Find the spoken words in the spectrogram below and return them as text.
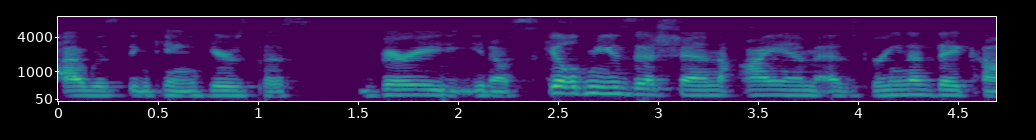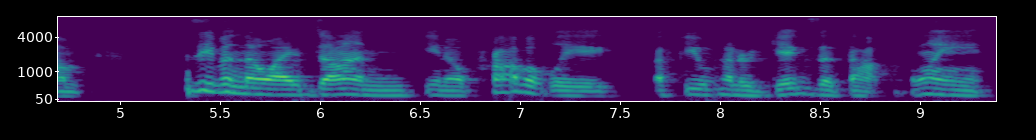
I was thinking, here's this very, you know, skilled musician. I am as green as they come. Because even though I'd done, you know, probably a few hundred gigs at that point,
